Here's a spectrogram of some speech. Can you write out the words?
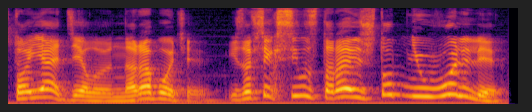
что я делаю на работе. Изо всех сил стараюсь, чтобы не уволили.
